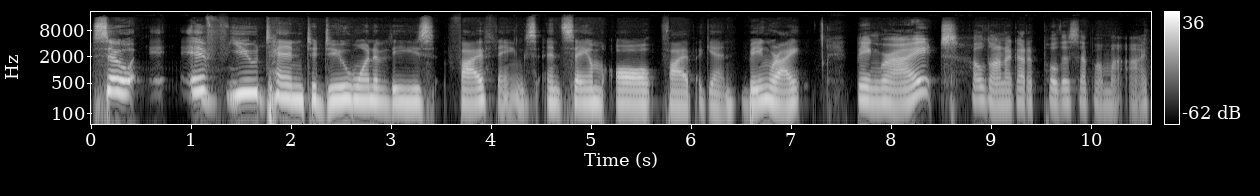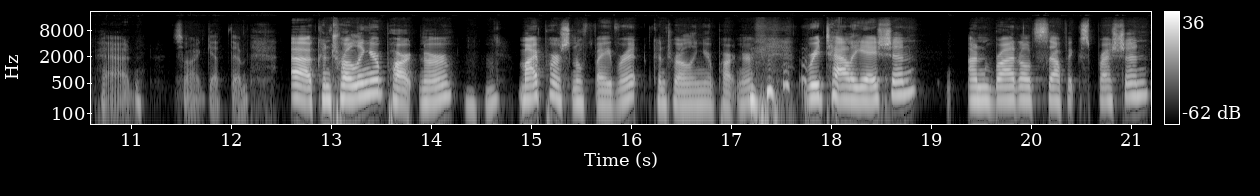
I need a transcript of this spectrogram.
So, if you tend to do one of these five things and say them all five again, being right, being right. Hold on, I got to pull this up on my iPad so I get them. Uh, controlling your partner, my personal favorite, controlling your partner, retaliation, unbridled self expression,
